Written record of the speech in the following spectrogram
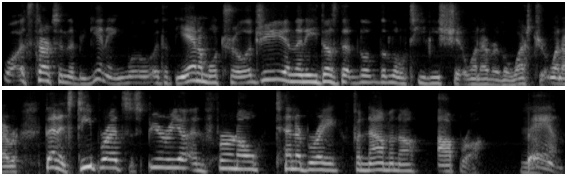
well, it starts in the beginning with the Animal trilogy, and then he does the, the, the little TV shit, whatever, the Western, whatever. Then it's Deep Red, Suspiria, Inferno, Tenebrae, Phenomena, Opera. Bam.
